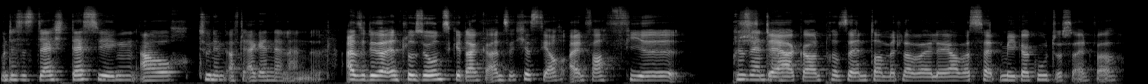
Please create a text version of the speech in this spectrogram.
und dass es deswegen auch zunehmend auf der Agenda landet. Also dieser Inklusionsgedanke an sich ist ja auch einfach viel präsenter. stärker und präsenter mittlerweile, ja, was halt mega gut ist einfach.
